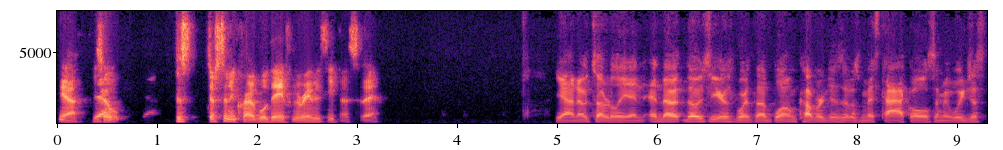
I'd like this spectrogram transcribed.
Yeah. yeah. So, just just an incredible day from the Ravens defense today. Yeah, no, totally. And and th- those years with the blown coverages, it was missed tackles. I mean, we just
